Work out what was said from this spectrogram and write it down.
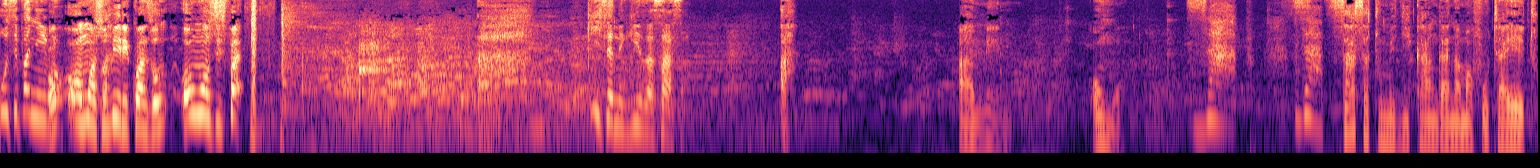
usifanye hivyo. Omwa, subiri kwanza. Omwa, usifa... Kisha ni giza sasa. Amen. Omwa, zap. Sasa tumejikanga na mafuta yetu.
